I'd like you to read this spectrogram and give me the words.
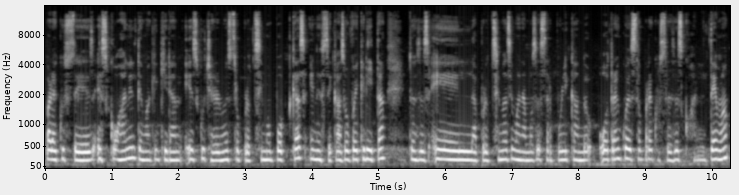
para que ustedes escojan el tema que quieran escuchar en nuestro próximo podcast. En este caso fue Crita. Entonces, la próxima semana vamos a estar publicando otra encuesta para que ustedes escojan el tema.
